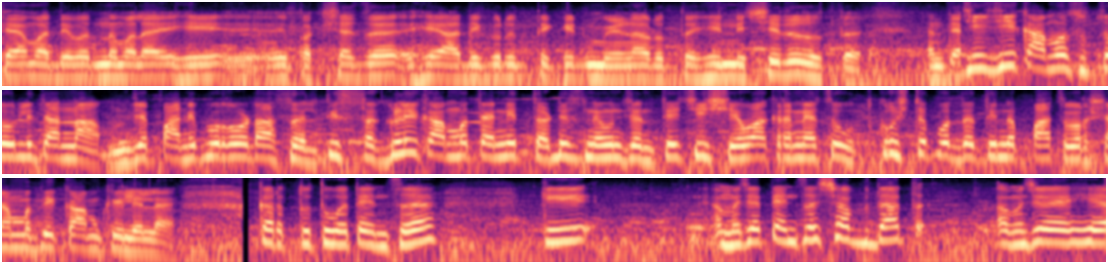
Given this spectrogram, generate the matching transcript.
त्या माध्यमातून मला हे पक्षाचं हे अधिकृत तिकीट मिळणार होतं हे निश्चितच होतं. आणि त्या जी जी कामं सुचवली त्यांना म्हणजे पाणीपुरवठा असेल ती सगळी कामं त्यांनी तडीस नेऊन जनतेची सेवा करण्याचं उत्कृष्ट पद्धतीनं पाच वर्षामध्ये काम केलेलं आहे. कर्तृत्व त्यांचं की म्हणजे त्यांचं शब्दात म्हणजे हे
